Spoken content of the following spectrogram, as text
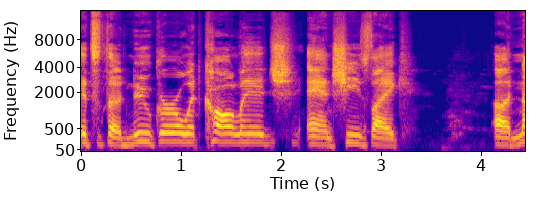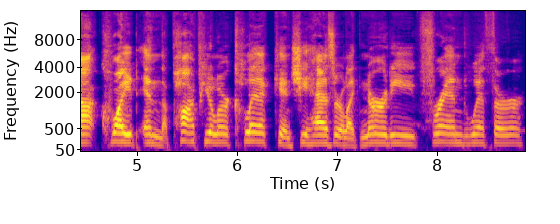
it's the new girl at college and she's like uh, not quite in the popular clique and she has her like nerdy friend with her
